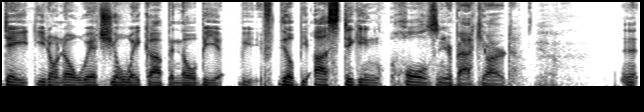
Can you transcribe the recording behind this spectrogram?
date you don't know which. You'll wake up and there'll be there'll be us digging holes in your backyard. Yeah. And,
